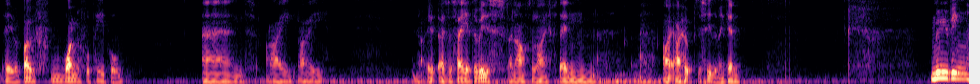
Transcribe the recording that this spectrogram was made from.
They were both wonderful people, and I, I, you know, as I say, if there is an afterlife, then I, I hope to see them again. Moving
